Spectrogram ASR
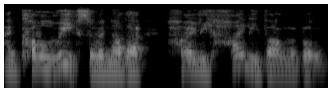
and coral reefs are another highly, highly vulnerable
